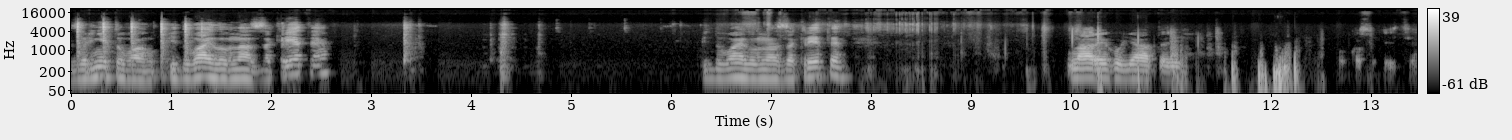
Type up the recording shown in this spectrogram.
зверніть увагу, підувайло в нас закрите. Підувайло в нас закрите на регуляторі. Фокусується.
